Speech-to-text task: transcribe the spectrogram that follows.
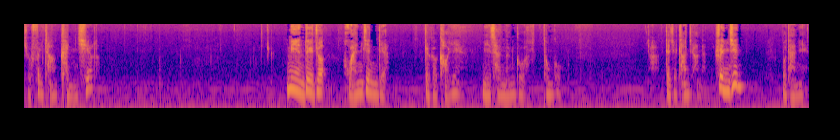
就非常恳切了。面对着环境的这个考验，你才能够通过。啊，这就常讲的顺境不贪念，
